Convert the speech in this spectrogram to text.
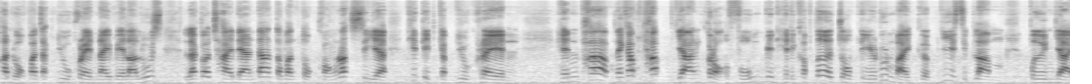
ผนวกมาจากยูเครนในเบลารุส และก็ชายแดนด้านตะวันตกของรัสเซียที่ติดกับยูเครน เห็นภาพนะครับทัพยานเกราะฝูงบินเฮลิคอปเตอร์โจมตีรุ่นใหม่เกือบ 20 ลำ ปืนใหญ่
